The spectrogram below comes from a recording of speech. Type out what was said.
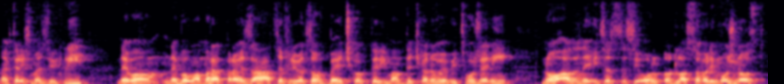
na který jsme zvyklí, nebo, nebo mám hrát právě za HC Freevecov Bčko, který mám teďka nově vytvořený, no ale nejvíce jste si odhlasovali možnost,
